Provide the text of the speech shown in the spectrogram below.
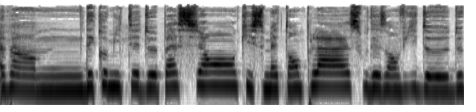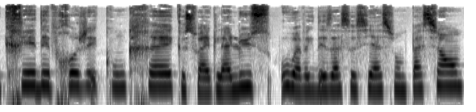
eh ben, des comités de patients qui se mettent en place ou des envies de, de créer des projets concrets, que ce soit avec la LUS ou avec des associations de patients.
